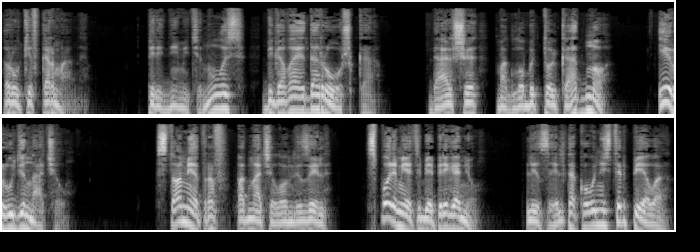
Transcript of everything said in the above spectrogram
руки в карманы. Перед ними тянулась беговая дорожка. Дальше могло быть только одно и Руди начал. «Сто метров», — подначил он Лизель. «Спорим, я тебе перегоню». Лизель такого не стерпела.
